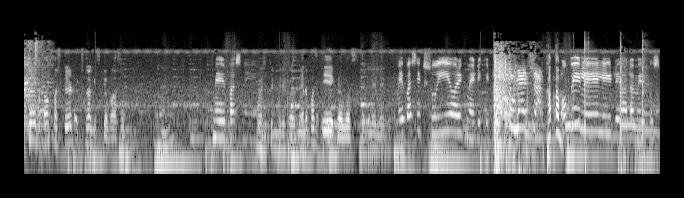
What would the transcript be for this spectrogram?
अच्छा ये बताओ फ़र्स्ट एड एक्स्ट्रा किसके पास है? मेरे पास नहीं है। वही तो मेरे पास मेरे पास एक है बस। ले ले मेरे पास एक सुई है और एक मेडिकेट। खत्म। अबे ले ले ले आला मेरे पास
